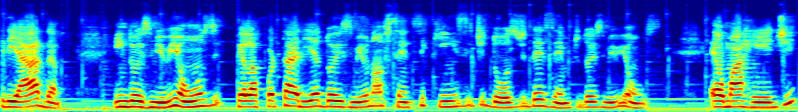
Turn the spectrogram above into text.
criada em 2011 pela Portaria 2915 de 12 de dezembro de 2011. é uma rede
